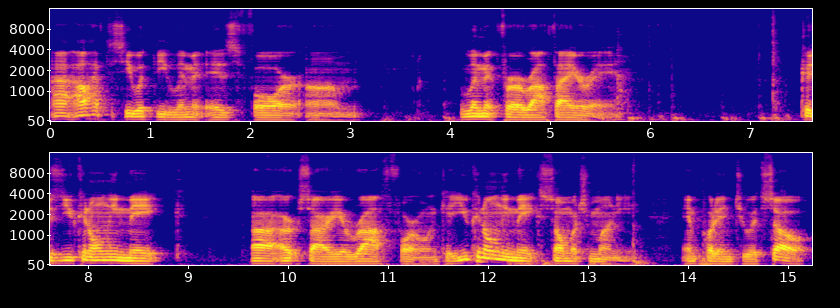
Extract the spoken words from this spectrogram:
will have to see what the limit is for um, limit for a Roth IRA. Because you can only make, uh, or sorry, a Roth 401k. You can only make so much money and put into it. So,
